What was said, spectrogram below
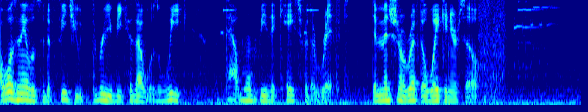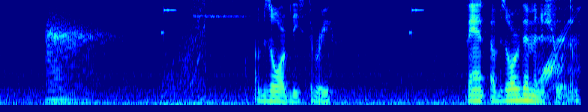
I wasn't able to defeat you three because I was weak, but that won't be the case for the Rift. Dimensional Rift, awaken yourself. Absorb these three. Fan absorb them and destroy them.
